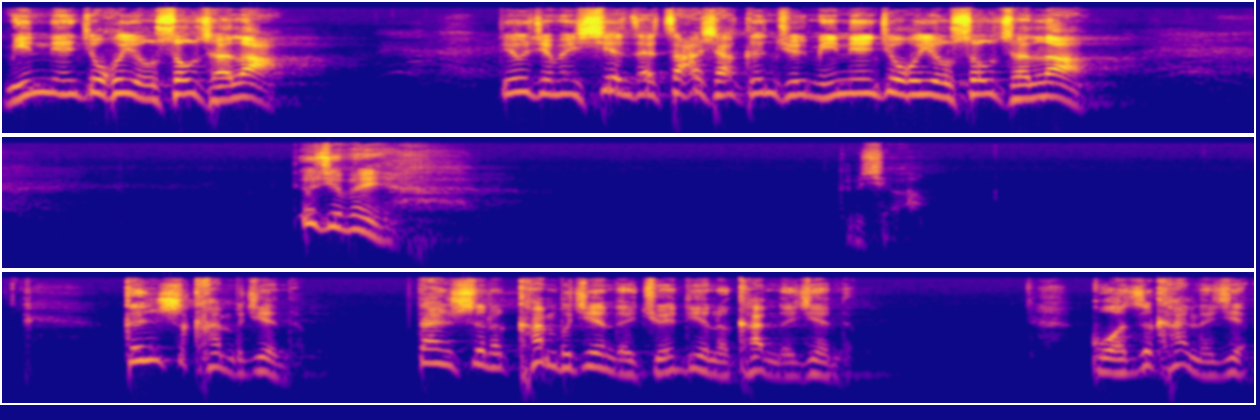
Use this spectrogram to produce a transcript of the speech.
明年就会有收成了。弟兄姐妹，现在扎下根去，明年就会有收成了。弟兄姐妹，对不起啊，根是看不见的，但是呢，看不见的决定了看得见的。果子看得见，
